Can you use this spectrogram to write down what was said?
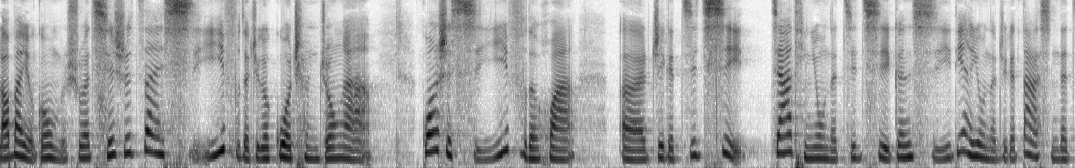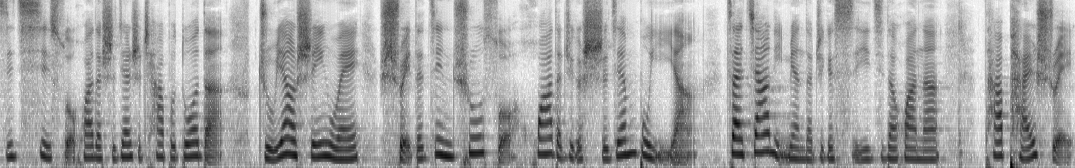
老板有跟我们说，其实，在洗衣服的这个过程中啊，光是洗衣服的话，呃，这个机器家庭用的机器跟洗衣店用的这个大型的机器所花的时间是差不多的，主要是因为水的进出所花的这个时间不一样。在家里面的这个洗衣机的话呢，它排水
